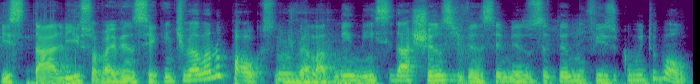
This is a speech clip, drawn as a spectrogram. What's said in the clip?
está ali, só vai vencer quem estiver lá no palco. Se não estiver Uhum. lá, nem, nem se dá chance de vencer, mesmo você tendo um físico muito bom.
